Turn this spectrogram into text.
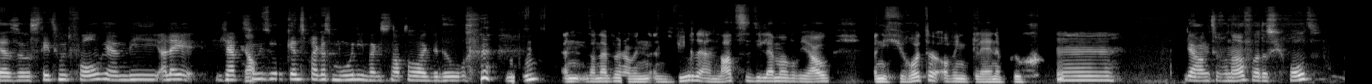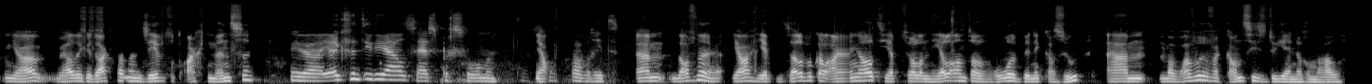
ja, zo steeds moet volgen. En die, allee, je hebt Ja. sowieso kindspraak als moni, maar je snapt al wat ik bedoel. Mhm. En dan hebben we nog een, een vierde en laatste dilemma voor jou. Een grote of een kleine ploeg? Mm, ja, hangt er vanaf. Wat is groot? Ja, we hadden gedacht aan een 7 tot 8 mensen. Ja, ja, ik vind ideaal zes personen. Dat is Ja. mijn favoriet. Ehm, Daphne, ja, je hebt het zelf ook al aangehaald. Je hebt wel een heel aantal rollen binnen Kazoo. Ehm, maar wat voor vakanties doe jij normaal?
